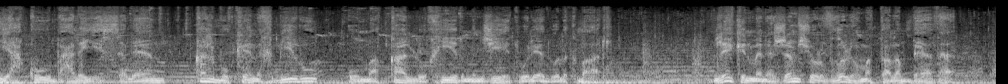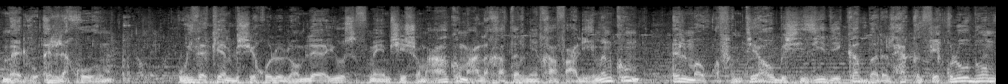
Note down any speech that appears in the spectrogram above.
يعقوب عليه السلام قلبه كان خبيره وما قال له خير من جهة ولاده الكبار لكن ما نجمش يرفض لهم الطلب هذا مالو إلا أخوهم. وإذا كان باش يقولوا لهم لا يوسف ما يمشيش معاكم على خاطرني نخاف عليه منكم الموقف نتاعو باش يزيد يكبر الحقد في قلوبهم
